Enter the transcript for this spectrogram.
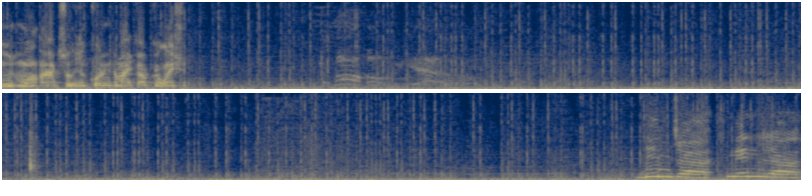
Mm, well, actually, according to my calculation. Ninja! Ninja!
